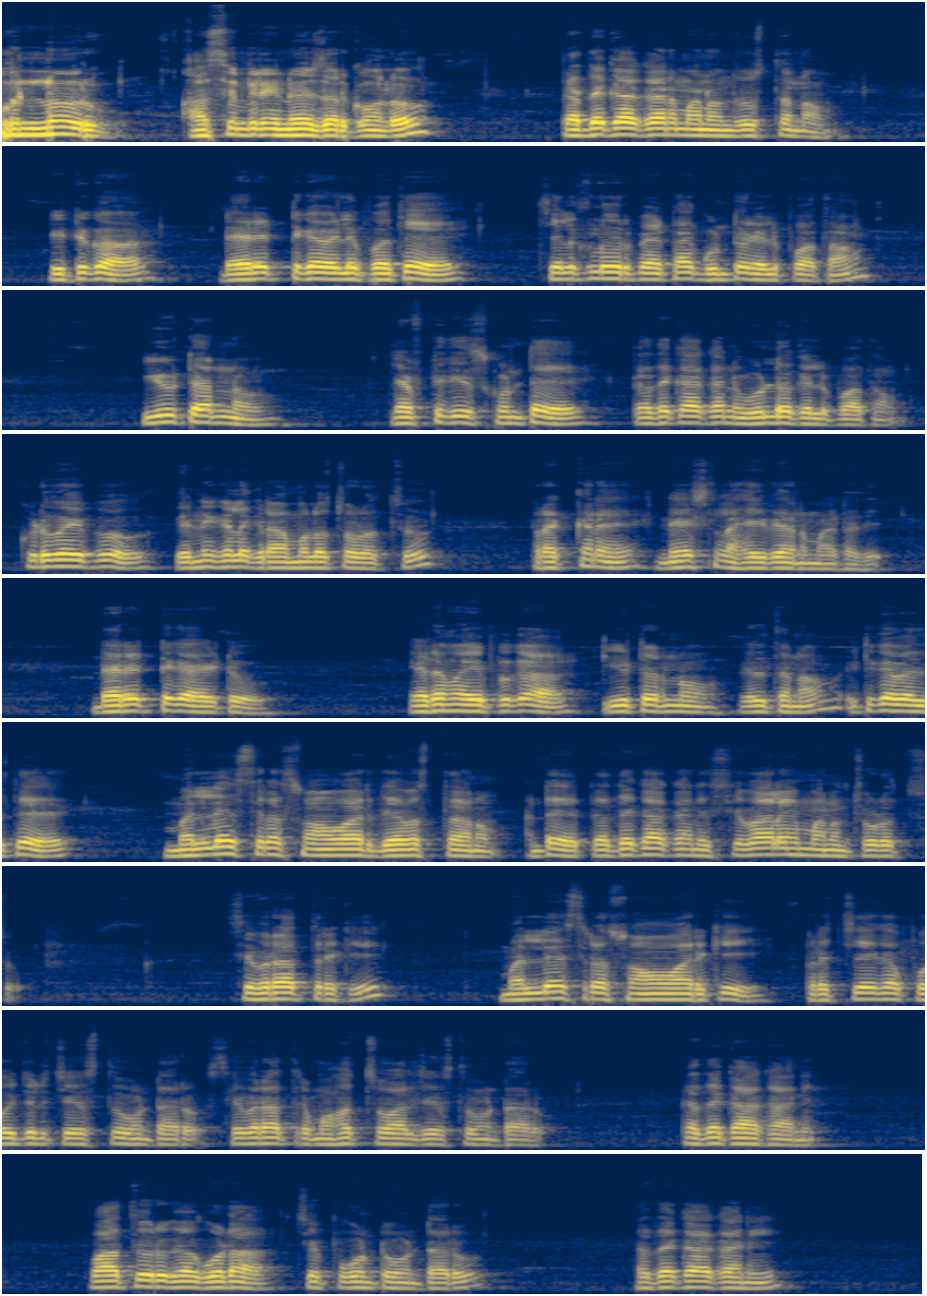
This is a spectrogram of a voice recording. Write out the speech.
Ponnuru assembly నియోజకవర్గంలో పెద్ద కాకాని మనం చూస్తున్నాం. ఇటుగా డైరెక్ట్గా వెళ్ళిపోతే చిలకలూరుపేట గుంటూరు వెళ్ళిపోతాం. యూటర్న్ లెఫ్ట్ తీసుకుంటే పెద్ద కాకాని ఊళ్ళోకి వెళ్ళిపోతాం. కుడివైపు ఎన్నికల గ్రామంలో చూడొచ్చు. ప్రక్కనే నేషనల్ హైవే అనమాట అది. డైరెక్ట్గా ఇటు ఎడమవైపుగా యూటర్న్ వెళ్తున్నాం. ఇటుగా వెళ్తే మల్లేశ్వర స్వామివారి దేవస్థానం అంటే పెద్ద కాకాని శివాలయం మనం చూడొచ్చు. శివరాత్రికి మల్లేశ్వర స్వామివారికి ప్రత్యేక పూజలు చేస్తూ ఉంటారు. శివరాత్రి మహోత్సవాలు చేస్తూ ఉంటారు. పెద్దకాకాని పాతూరుగా కూడా చెప్పుకుంటూ ఉంటారు. పెద్దకాకాని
